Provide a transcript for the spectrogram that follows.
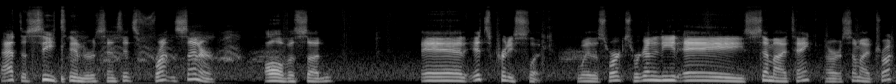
at the seat tender since it's front and center all of a sudden. And it's pretty slick the way this works. We're going to need a semi-tank or a semi-truck.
